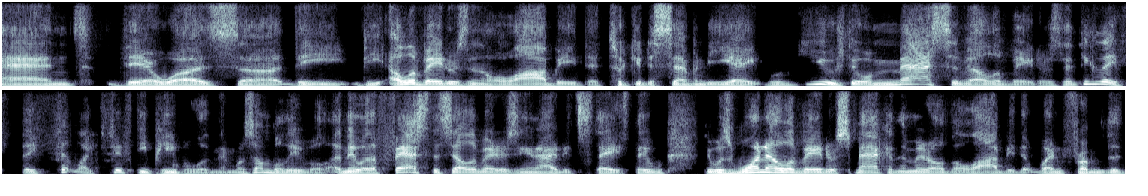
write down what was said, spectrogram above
and there was uh, the the elevators in the lobby that took you to 78 were huge. They were massive elevators. I think they they fit like 50 people in them. It was unbelievable, and they were the fastest elevators in the United States. They there was one elevator smack in the middle of the lobby that went from the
